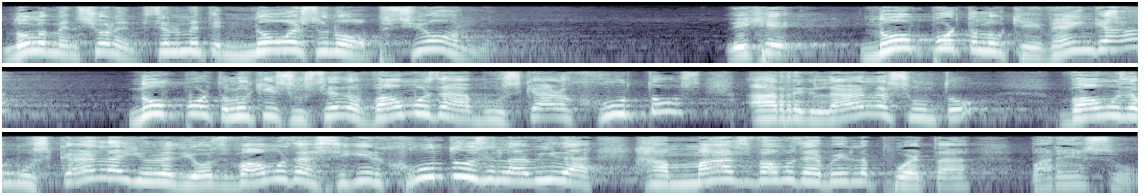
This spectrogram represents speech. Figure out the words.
no lo mencionen, simplemente no es una opción. dije, no importa lo que venga, no importa lo que suceda, vamos a buscar juntos, arreglar el asunto, vamos a buscar la ayuda de Dios, vamos a seguir juntos en la vida, jamás vamos a abrir la puerta para eso.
